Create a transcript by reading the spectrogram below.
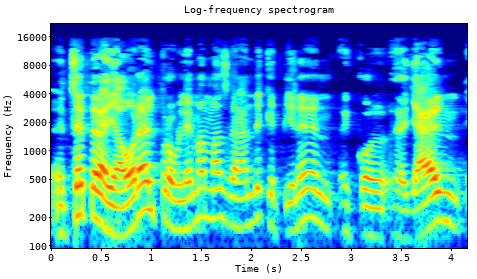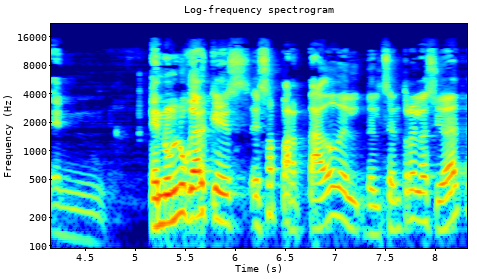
etcétera. Y ahora el problema más grande que tienen en- eh, ya en, en, en un lugar que es, es apartado del, del centro de la ciudad,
